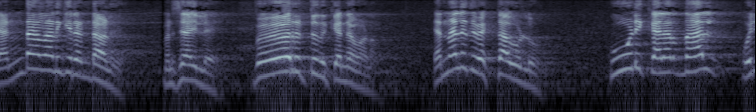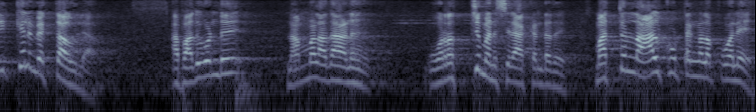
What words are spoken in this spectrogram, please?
രണ്ടാളാണെങ്കിൽ രണ്ടാൾ. മനസ്സിലായില്ലേ? വേറിട്ട് നിൽക്കന്നെ വേണം. എന്നാൽ ഇത് വ്യക്താവുള്ളൂ. കൂടി കലർന്നാൽ ഒരിക്കലും വ്യക്താവില്ല അപ്പൊ അതുകൊണ്ട് നമ്മൾ അതാണ് ഉറച്ചു മനസ്സിലാക്കേണ്ടത്. മറ്റുള്ള ആൾക്കൂട്ടങ്ങളെ പോലെ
